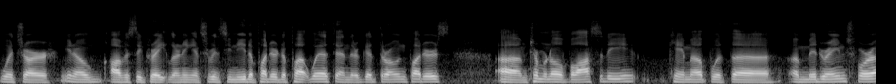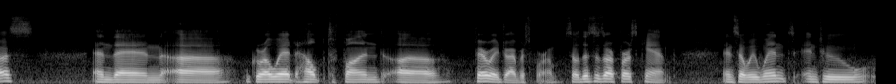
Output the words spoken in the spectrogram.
which are you know obviously great learning instruments. You need a putter to putt with, and they're good throwing putters. Um, Terminal Velocity came up with a, a mid-range for us, and then uh, Grow It helped fund uh, fairway drivers for them. So this is our first camp. And so we went into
